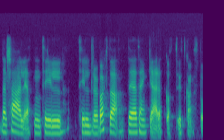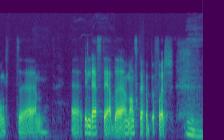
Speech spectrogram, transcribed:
den kjærligheten til, til Drøbak, da, det tenker jeg er et godt utgangspunkt um, til det stedet man skal jobbe for. Mm.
